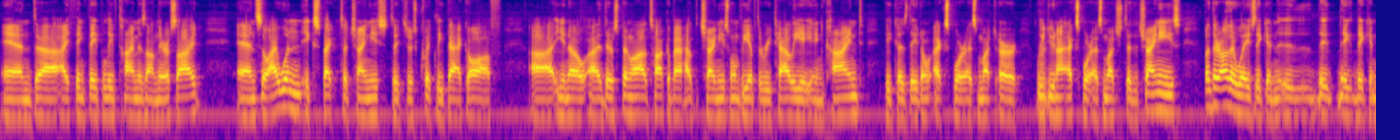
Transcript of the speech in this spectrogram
And uh, I think they believe time is on their side. And so I wouldn't expect the Chinese to just quickly back off. Uh, you know, uh, there's been a lot of talk about how the Chinese won't be able to retaliate in kind because they don't export as much, or we do not export as much to the Chinese. But there are other ways they can uh, they, they, they can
